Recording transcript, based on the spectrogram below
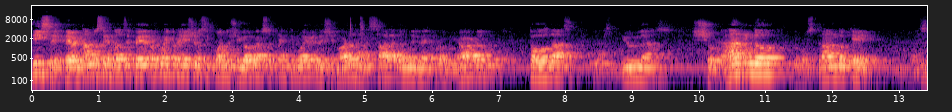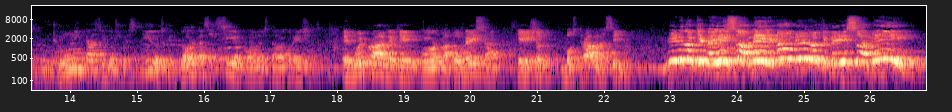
Dice, levantándose entonces Pedro fue con ellos y cuando llegó verso 39 le llevaron a la sala donde le rodearon todas las viudas llorando y mostrando que las túnicas y los vestidos que Dorcas hacía cuando estaba con ellas. Es muy probable que por la pobreza que ellos mostraban así. Mire lo que me hizo a mí, no, mire lo que me hizo a mí.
